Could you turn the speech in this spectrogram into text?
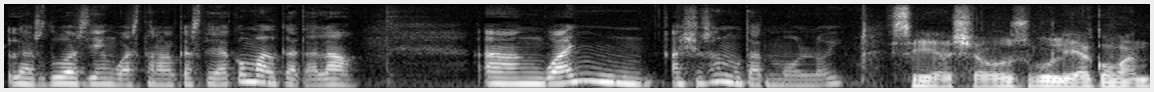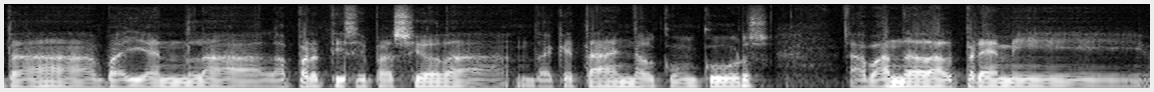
les dues llengües, tant el castellà com el català. Enguany això s'ha notat molt, oi? Sí, això us volia comentar veient la, la participació d'aquest de, any del concurs, a banda del premi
